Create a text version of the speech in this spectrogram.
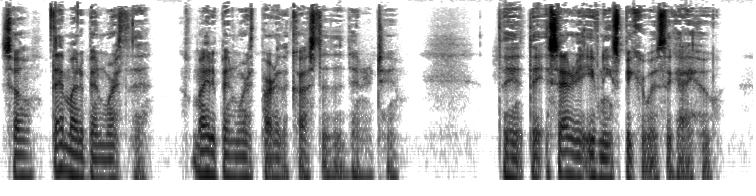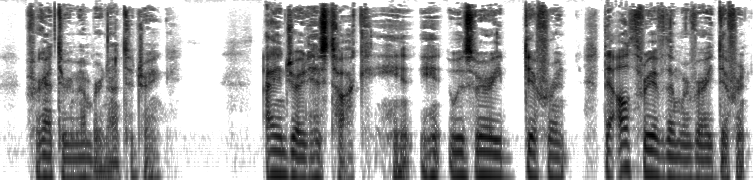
So that might have been worth the, might have been worth part of the cost of the dinner too. The, the Saturday evening speaker was the guy who forgot to remember not to drink. I enjoyed his talk. He, he was very different. The, all three of them were very different.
